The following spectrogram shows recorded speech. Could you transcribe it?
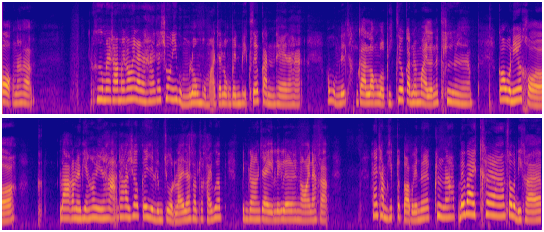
บอกนะครับ คือไหมครับไม่เข้าไม่ได้นะฮะ ถ้าช่วงนี้ผมลงผมอาจจะลงเป็นพิกเซลกันแทนนะฮะ เพราะผมได้ทำการลองโหลดพิกเซลกันมาใหม่แล้วนะครับ ก็วันนี้ก็ขอ ลากันไปเพียงเท่านี้นะคะ ถ้าใครชอบก็อย่าลืมจดไลค์และ s u b สไครต์เพื่อเป็นกำลังใจเล็กๆน้อยๆนะครับ ให้ทำคลิปต่อๆไปกันด้วยนะครับบ๊ายบายครับ สวัสดีครับ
